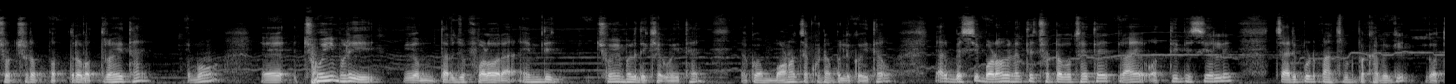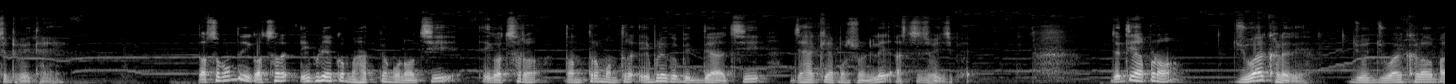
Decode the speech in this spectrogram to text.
ଛୋଟ ଛୋଟ ପତ୍ର ପତ୍ର ହୋଇଥାଏ ଏବଂ ଛୁଇଁ ଭଳି ତାର ଯେଉଁ ଫଳରା ଏମିତି ଛୁଇଁ ଭଳି ଦେଖିବାକୁ ହୋଇଥାଏ ଏହାକୁ ଆମେ ବଣ ଚାଖୁଣ୍ଡା ବୋଲି କହିଥାଉ। ଏହାର ବେଶୀ ବଡ଼ ହୋଇନଥାଏ ଛୋଟ ଗଛ ହୋଇଥାଏ ପ୍ରାୟ ଅତି ବେଶୀ ହେଲେ ଚାରି ଫୁଟ ପାଞ୍ଚ ଫୁଟ ପାଖାପାଖି ଗଛଟି ହୋଇଥାଏ। ଦର୍ଶକ ବନ୍ଧୁ ଏ ଗଛର ଏଇଭଳି ଏକ ମାହାତ୍ମ୍ୟ ଗୁଣ ଅଛି ଏ ଗଛର ତନ୍ତ୍ରମନ୍ତ୍ର ଏଇଭଳି ଏକ ବିଦ୍ୟା ଅଛି ଯାହାକି ଆପଣ ଶୁଣିଲେ ଆଶ୍ଚର୍ଯ୍ୟ ହୋଇଯିବେ। ଯଦି ଆପଣ ଜୁଆ ଖେଳରେ ଯେଉଁ ଜୁଆ ଖେଳ ବା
